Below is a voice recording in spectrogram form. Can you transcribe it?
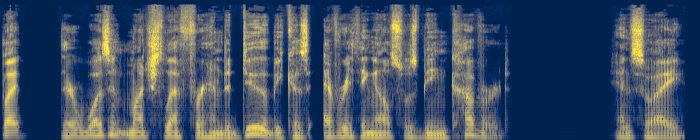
But there wasn't much left for him to do because everything else was being covered. And so I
